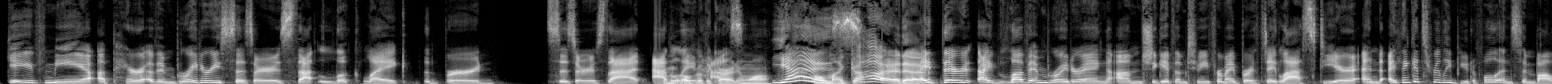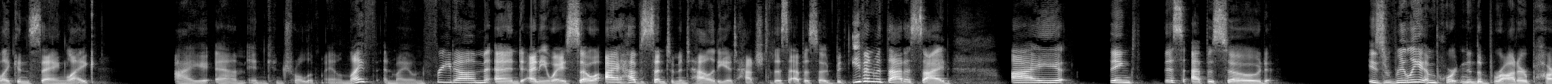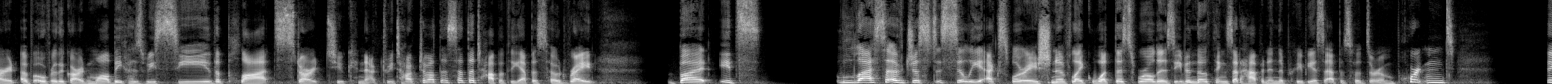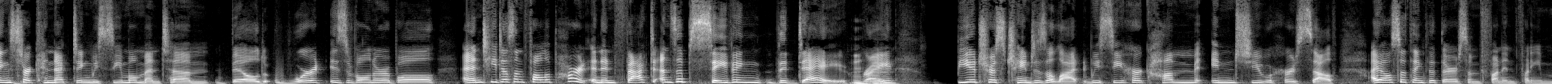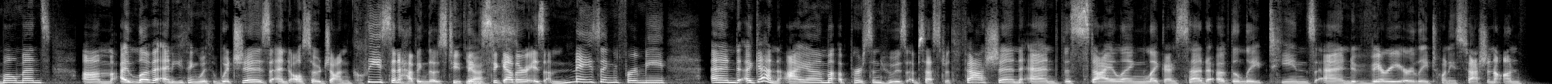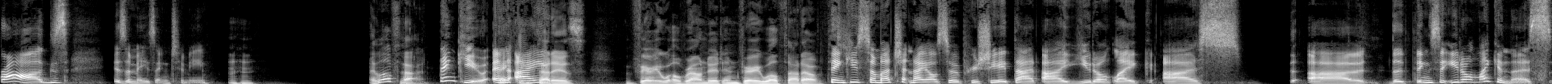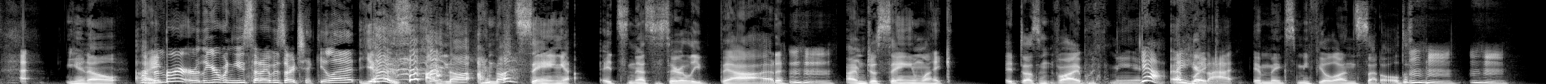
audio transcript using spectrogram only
gave me a pair of embroidery scissors that look like the bird scissors that From Adelaide over the has. garden wall? Yes. Oh my god. I, they're, I love embroidering. Um, she gave them to me for my birthday last year, and I think it's really beautiful and symbolic in saying like I am in control of my own life and my own freedom. And anyway, so I have sentimentality attached to this episode. But even with that aside, I think this episode is really important in the broader part of Over the Garden Wall because we see the plot start to connect. We talked about this at the top of the episode, right? But it's less of just silly exploration of like what this world is, even though things that happen in the previous episodes are important. Things start connecting. We see momentum build. Wirt is vulnerable and he doesn't fall apart. And in fact, ends up saving the day, right? Beatrice changes a lot. We see her come into herself. I also think that there are some fun and funny moments. Um, I love anything with witches and also John Cleese, and having those two things Yes. together is amazing for me. And again, I am a person who is obsessed with fashion and the styling, like I said, of the late teens and very early 20s fashion on frogs is amazing to me. I love that. Thank you. And I think I, that is very well rounded and very well thought out. Thank you so much, and I also appreciate that uh, you don't like uh, uh, the things that you don't like in this. Uh, You know, I- remember earlier when you said I was articulate? Yes, I'm not. I'm not saying it's necessarily bad. Mm-hmm. I'm just saying like it doesn't vibe with me. Yeah, I hear like, that. It makes me feel unsettled.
